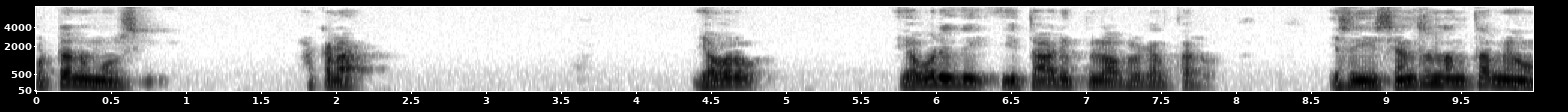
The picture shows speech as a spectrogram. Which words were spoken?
పుట్టను మూసి అక్కడ ఎవరు ఎవరిది ఈ తాడిప్పి లోపలికి వెళ్తారు? అసలు ఈ సెంటర్ని అంతా మేము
